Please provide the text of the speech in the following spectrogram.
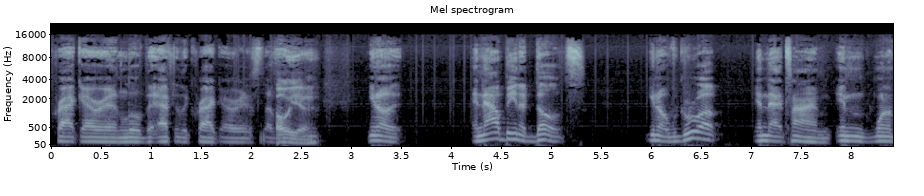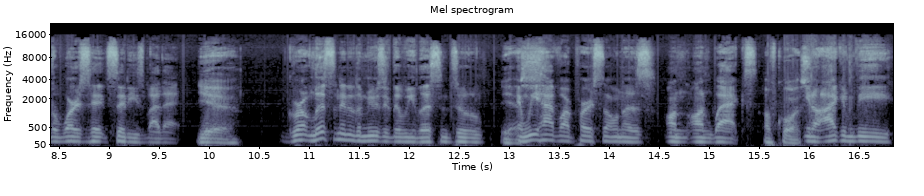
crack era and a little bit after the crack era and stuff. Oh, yeah. We- you know, and now being adults, you know, we grew up in that time in one of the worst hit cities by that. Yeah. Grew up listening to the music that we listen to, Yes. and we have our personas on on wax. Of course. You know, I can be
